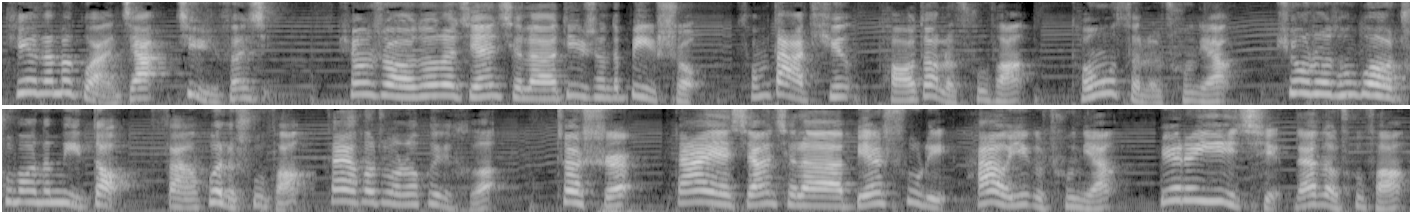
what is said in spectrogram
听咱们管家继续分析。凶手偷偷捡起了地上的匕首，从大厅跑到了厨房，捅死了厨娘。凶手通过厨房的密道返回了书房，再和众人会合。这时，大家也想起了别墅里还有一个厨娘，约着一起来到厨房，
